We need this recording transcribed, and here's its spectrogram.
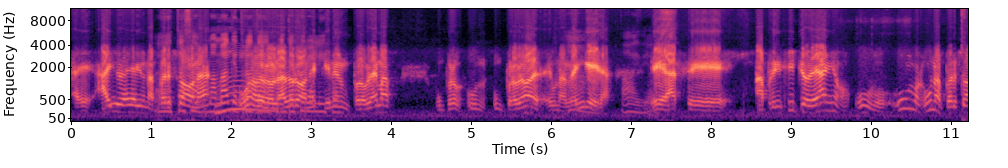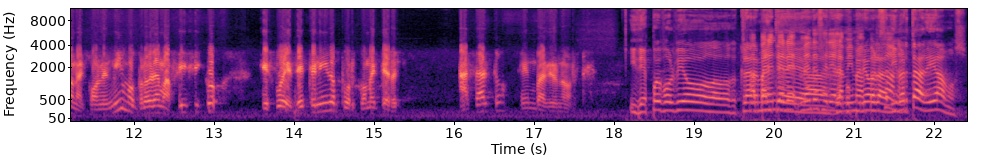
Hay, hay, una persona, uno de los ladrones tiene un problema, un, un, un problema, una renguera. hace a principio de año hubo una persona con el mismo problema físico que fue detenido por cometer asalto en Barrio Norte. Y después volvió claramente Aparentemente sería la misma persona. la libertad, digamos.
